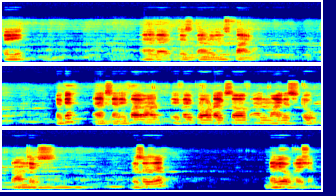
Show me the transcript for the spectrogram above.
3 and at this time it is 5 okay x and if I want if I plot x of n minus 2 from this this is a delay operation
